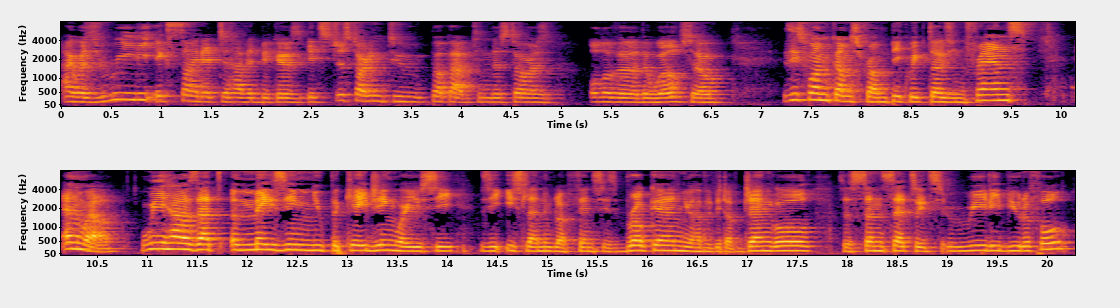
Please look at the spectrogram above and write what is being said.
I was really excited to have it because it's just starting to pop out in the stores all over the world. So this one comes from PicWic Toys in France. And well, we have that amazing new packaging where you see the Isla Nublar fence is broken, you have a bit of jungle, the sunset, so it's really beautiful.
